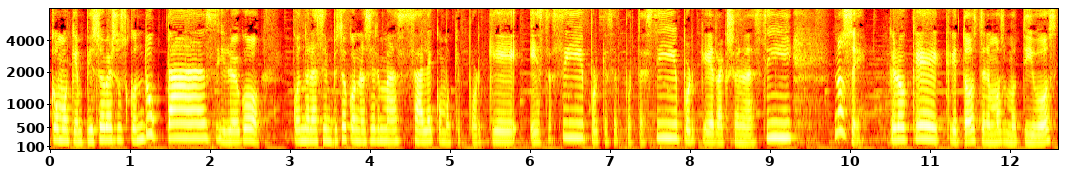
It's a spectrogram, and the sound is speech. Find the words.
como que empiezo a ver sus conductas y luego cuando las empiezo a conocer más sale como que por qué es así, por qué se porta así, por qué reacciona así, no sé, creo que, que todos tenemos motivos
